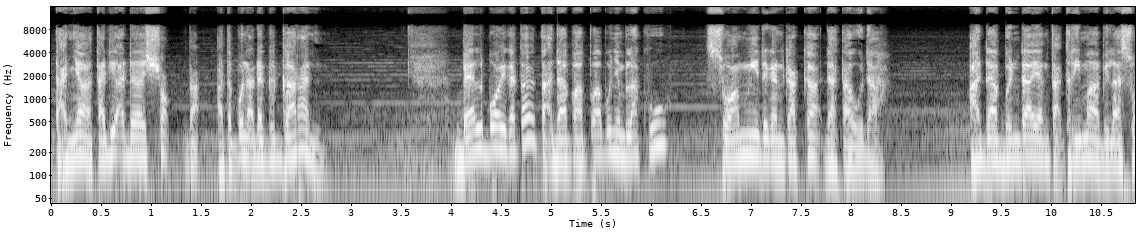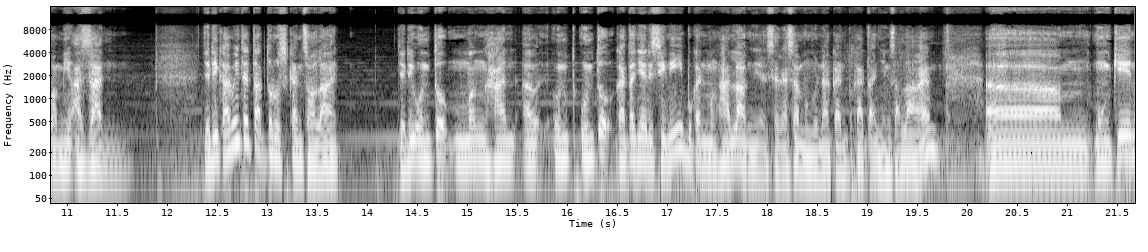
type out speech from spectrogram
Tanya tadi ada shock tak ataupun ada gegaran. Bellboy kata tak ada apa-apa pun yang berlaku. Suami dengan kakak dah tahu dah. Ada benda yang tak terima bila suami azan. Jadi kami tetap teruskan solat. Jadi untuk menghan, uh, untuk, untuk katanya di sini bukan menghalang ya saya rasa menggunakan perkataan yang salah eh. Um, mungkin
